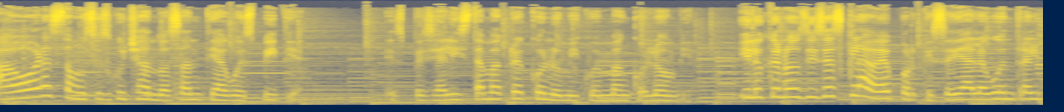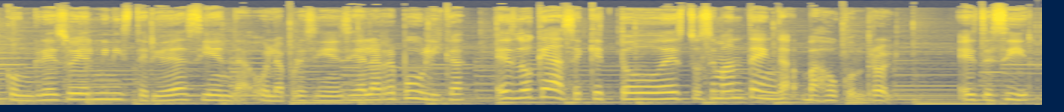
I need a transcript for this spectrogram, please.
Ahora estamos escuchando a Santiago Espitia, especialista macroeconómico en Bancolombia. Y lo que nos dice es clave porque ese diálogo entre el Congreso y el Ministerio de Hacienda o la Presidencia de la República es lo que hace que todo esto se mantenga bajo control. Es decir,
